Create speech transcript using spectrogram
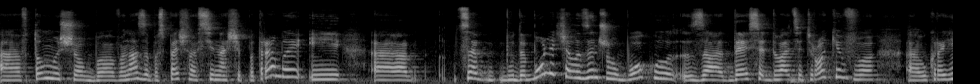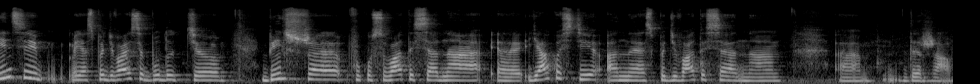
е, в тому, щоб вона забезпечила всі наші потреби, і е, це буде боляче, але з іншого боку, за 10-20 років українці, я сподіваюся, будуть більше фокусуватися на якості, а не сподіватися на державу.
